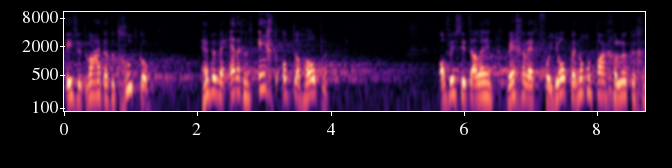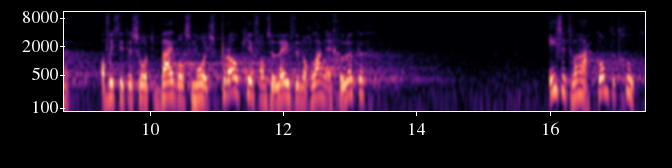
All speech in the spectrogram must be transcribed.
is het waar dat het goed komt. Hebben we ergens echt op te hopen? Of is dit alleen weggelegd voor Job en nog een paar gelukkigen? Of is dit een soort bijbels mooi sprookje van ze leefden nog lang en gelukkig? Is het waar? Komt het goed?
